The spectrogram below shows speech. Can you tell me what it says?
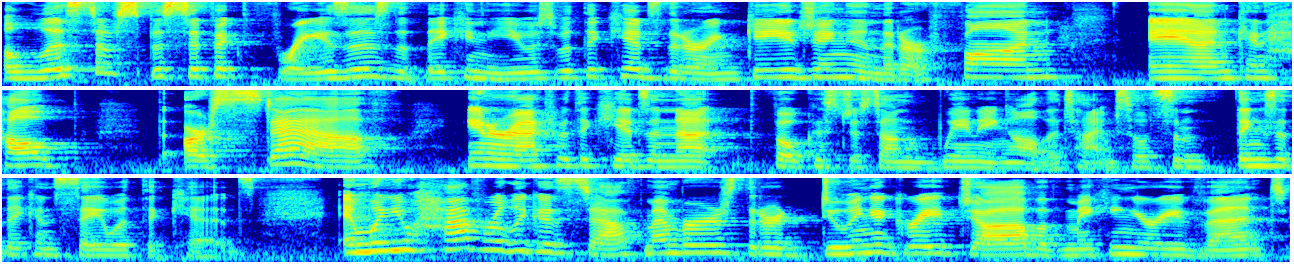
a list of specific phrases that they can use with the kids that are engaging and that are fun and can help our staff interact with the kids and not focus just on winning all the time. So some things that they can say with the kids. And when you have really good staff members that are doing a great job of making your event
